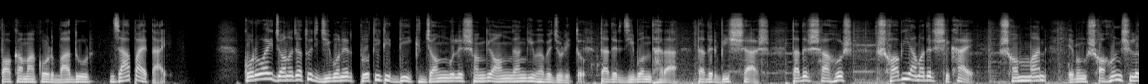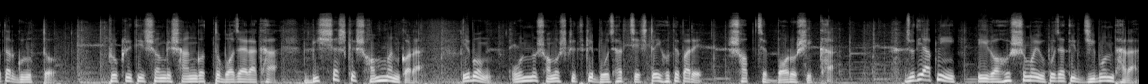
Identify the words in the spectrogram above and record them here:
পকামাকড় বাদুর যা পায় তাই। কোরোয়াই জনজাতির জীবনের প্রতিটি দিক জঙ্গলের সঙ্গে অঙ্গাঙ্গিভাবে জড়িত। তাদের জীবনধারা, তাদের বিশ্বাস, তাদের সাহস সবই আমাদের শেখায় সম্মান এবং সহনশীলতার গুরুত্ব। প্রকৃতির সঙ্গে সাঙ্গত্য বজায় রাখা, বিশ্বাসকে সম্মান করা এবং অন্য সংস্কৃতিকে বোঝার চেষ্টাই হতে পারে সবচেয়ে বড় শিক্ষা। যদি আপনি এই রহস্যময় উপজাতির জীবনধারা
